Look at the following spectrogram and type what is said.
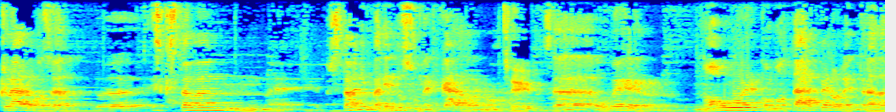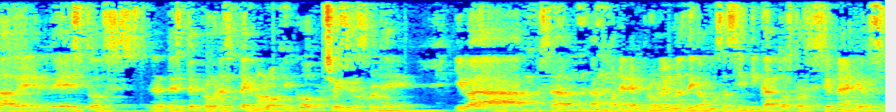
Claro, o sea, eh, es que estaban, eh, pues estaban invadiendo su mercado, ¿no? Sí. O sea, Uber, no Uber como tal, pero la entrada de, estos, de este progreso tecnológico, pues este, iba pues, a, poner en problemas, digamos, a sindicatos concesionarios.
